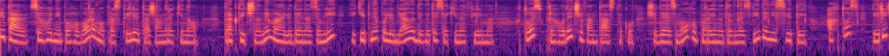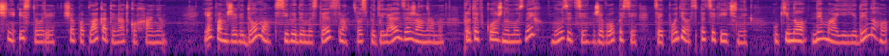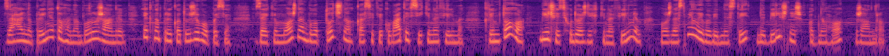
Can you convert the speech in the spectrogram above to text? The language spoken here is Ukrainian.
Вітаю! Сьогодні поговоримо про стилі та жанри кіно. Практично немає людей на землі, які б не полюбляли дивитися кінофільми. Хтось пригоди чи фантастику, що дає змогу поринути в незвідані світи, а хтось ліричні історії, щоб поплакати над коханням. Як вам вже відомо, всі види мистецтва розподіляють за жанрами, проте в кожному з них музиці, живописі цей поділ специфічний. У кіно немає єдиного загальноприйнятого набору жанрів, як, наприклад, у живописі, за яким можна було б точно класифікувати всі кінофільми. Крім того, більшість художніх кінофільмів можна сміливо віднести до більш ніж одного жанру.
